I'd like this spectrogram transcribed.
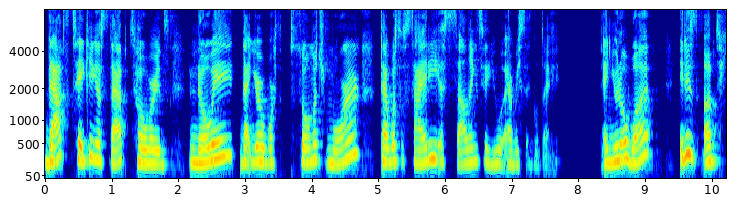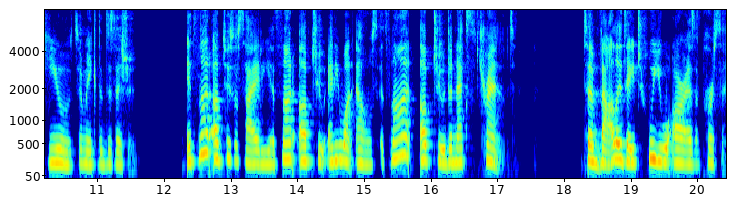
that's taking a step towards knowing that you're worth so much more than what society is selling to you every single day. And you know what? It is up to you to make the decision. It's not up to society. It's not up to anyone else. It's not up to the next trend to validate who you are as a person.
